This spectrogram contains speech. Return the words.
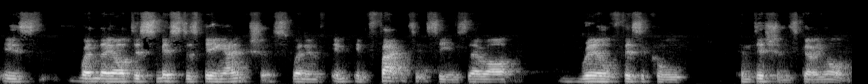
is when they are dismissed as being anxious, when in, in, in fact it seems there are real physical conditions going on.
